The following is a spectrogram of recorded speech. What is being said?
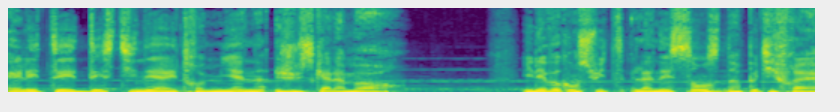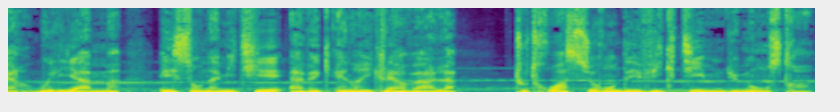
elle était destinée à être mienne jusqu'à la mort. Il évoque ensuite la naissance d'un petit frère, William, et son amitié avec Henry Clerval. Tous trois seront des victimes du monstre.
